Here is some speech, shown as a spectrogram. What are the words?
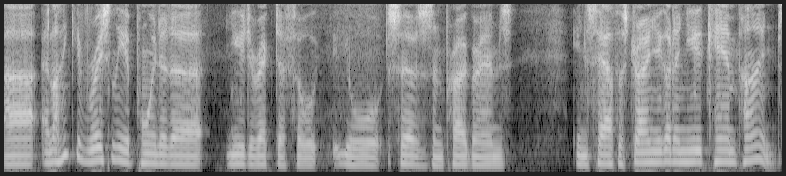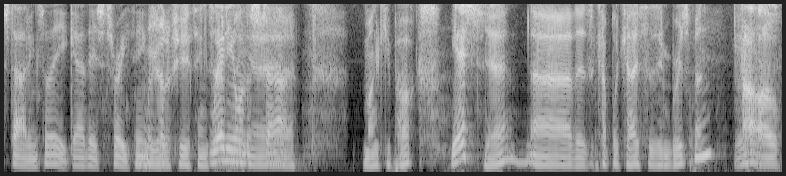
uh, and I think you've recently appointed a new director for your services and programs in South Australia. You've got a new campaign starting. So there you go. There's three things. We've got a few things. Where do you want to happening. start? Uh, monkeypox. Yes. Yeah. Uh, there's a couple of cases in Brisbane. Uh-oh.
